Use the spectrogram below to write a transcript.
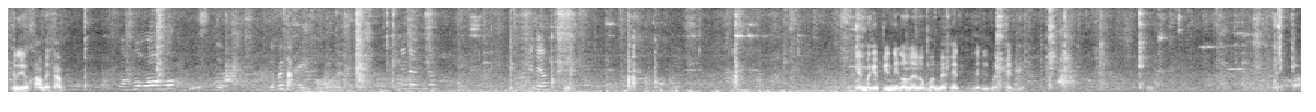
เดี๋ยวนาลีเอาข้าวไหมครับ ลองลองลองลองนิดเดียวเดี๋ยวไปตักเองนิดนึงนิดนึงนิด เดียวเอ็มมาเก็บกินนี่ก่อนเลยลูกมันไม่เผ็ดอย่างอื่นมันเผ็ดอยู่มา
